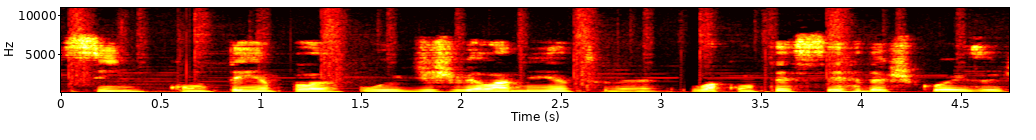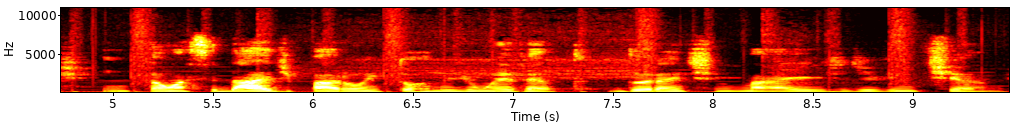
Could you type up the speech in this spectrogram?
sim contempla o desvelamento, né? o acontecer das coisas. Então a cidade parou em torno de um evento durante mais de 20 anos,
